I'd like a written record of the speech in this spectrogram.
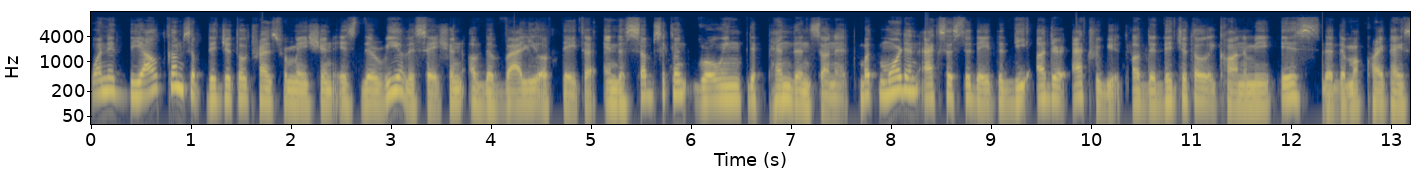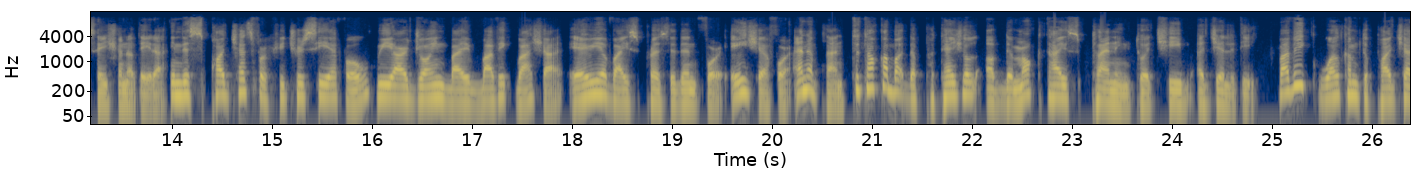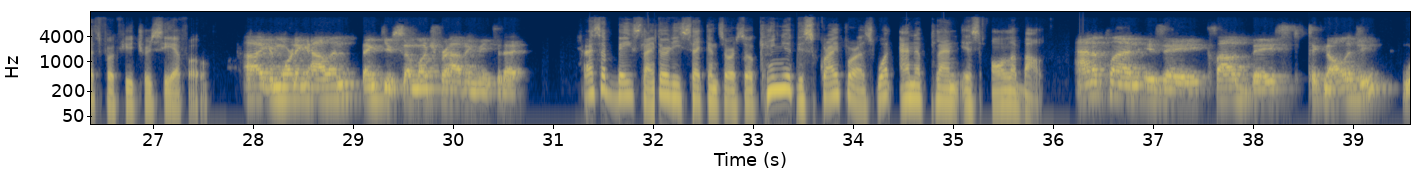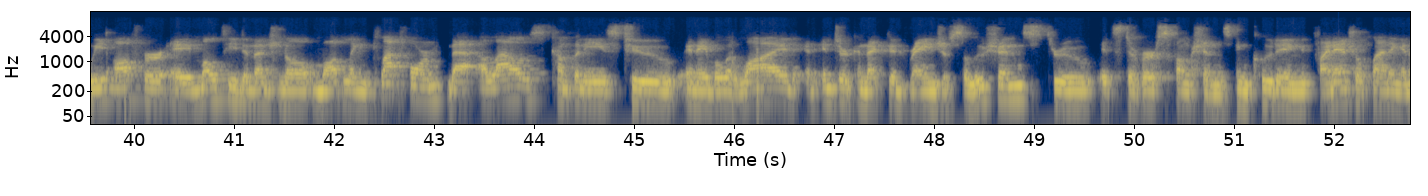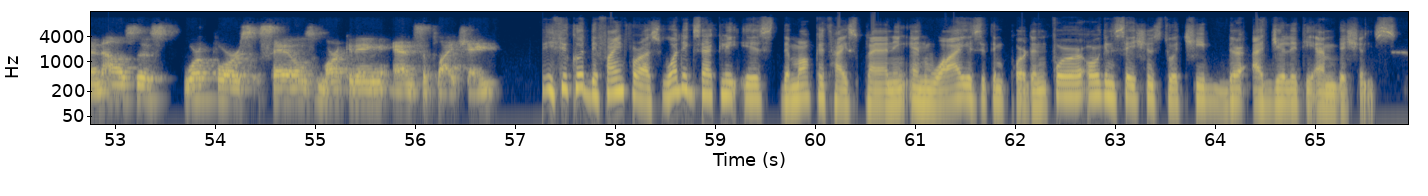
One of the outcomes of digital transformation is the realization of the value of data and the subsequent growing dependence on it. But more than access to data, the other attribute of the digital economy is the democratization of data. In this podcast for Future CFO, we are joined by Bhavik Basha, Area Vice President for Asia for Anaplan, to talk about the potential of democratized planning to achieve agility. Bhavik, welcome to Podchats for Future CFO. Hi, good morning, Alan. Thank you so much for having me today. As a baseline, 30 seconds or so, can you describe for us what Anaplan is all about? Anaplan is a cloud based technology. We offer a multi dimensional modeling platform that allows companies to enable a wide and interconnected range of solutions through its diverse functions, including financial planning and analysis, workforce, sales, marketing, and supply chain. If you could define for us what exactly is democratized planning and why is it important for organizations to achieve their agility ambitions?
